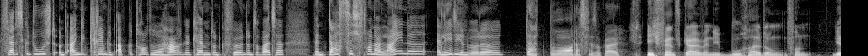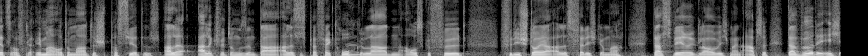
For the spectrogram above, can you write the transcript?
fertig geduscht und eingecremt und abgetrocknet und Haare gekämmt und geföhnt und so weiter, wenn das sich von alleine erledigen würde, Da, boah, das wäre so geil. Ich fände es geil, wenn die Buchhaltung von jetzt auf immer automatisch passiert ist. Alle, alle Quittungen sind da, alles ist perfekt hochgeladen, ausgefüllt, für die Steuer alles fertig gemacht. Das wäre, glaube ich, mein absolut. Da würde ich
